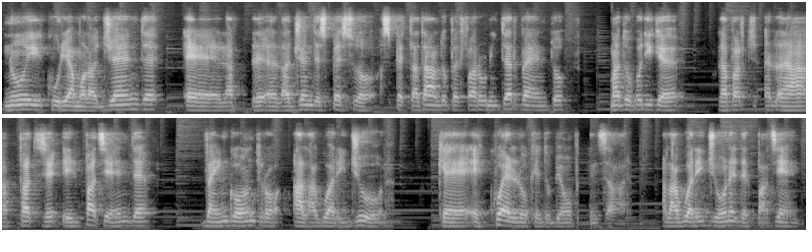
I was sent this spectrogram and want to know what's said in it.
Noi curiamo la gente, e la, eh, la, gente spesso aspetta tanto per fare un intervento, ma dopodiché la, la, il paziente va incontro alla guarigione, che è quello che dobbiamo pensare, alla guarigione del paziente.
